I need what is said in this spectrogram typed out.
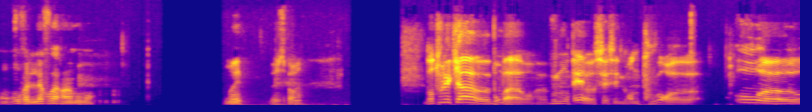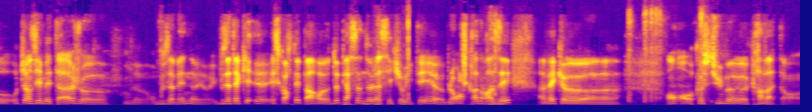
On, on va l'avoir à un moment. Oui, j'espère bien. Dans tous les cas, euh, bon bah, euh, vous montez, euh, c'est c'est une grande tour. euh, au, euh, au 15e étage, euh, on vous amène. euh, vous êtes euh, escorté par euh, deux personnes de la sécurité, euh, blanches, crâne rasé, avec euh, en, en costume euh, cravate. hein.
